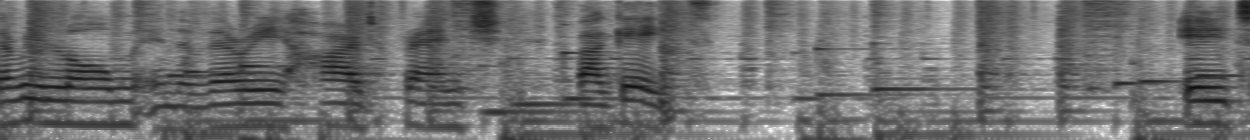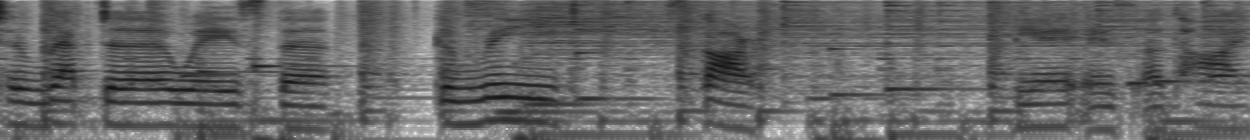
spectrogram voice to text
Very long and a very hard French baguette. It wrapped with the green scarf. There is a tie.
